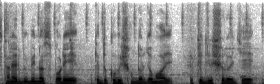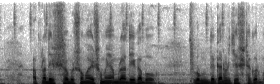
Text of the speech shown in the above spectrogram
স্থানের বিভিন্ন স্পটে কিন্তু খুবই সৌন্দর্যময় একটি দৃশ্য রয়েছে। আপনাদের সব সময়ে সময়ে আমরা দেখাবো এবং দেখানোর চেষ্টা করব।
